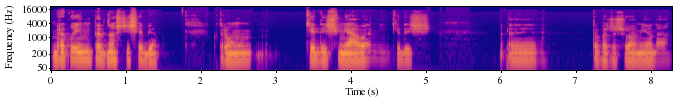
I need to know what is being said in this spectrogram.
Brakuje mi pewności siebie, którą kiedyś miałem i kiedyś y, towarzyszyła mi ona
